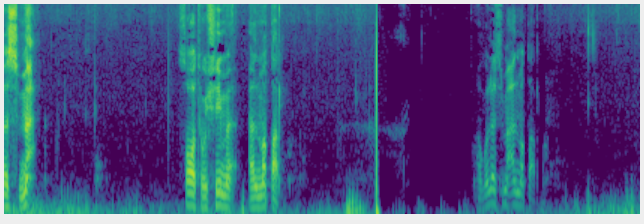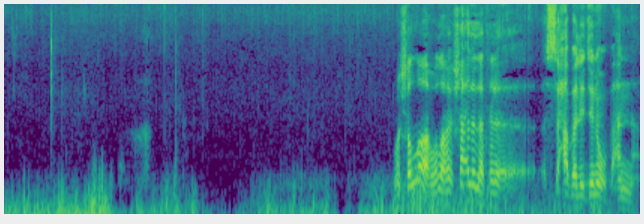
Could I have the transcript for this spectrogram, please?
اسمع. صوت وشيم المطر. أقول اسمع المطر. ما شاء الله والله شعللت السحابة لجنوب عنا.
